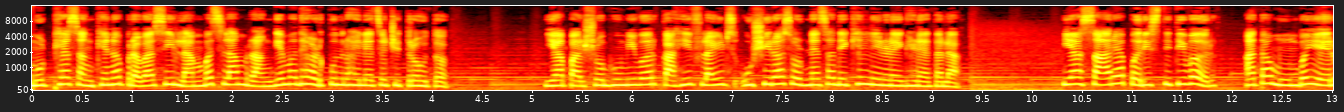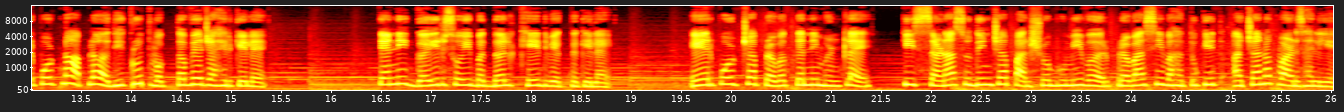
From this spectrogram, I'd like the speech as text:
मोठ्या संख्येनं प्रवासी लांबच लांब रांगेमध्ये अडकून राहिल्याचं चित्र होतं. या पार्श्वभूमीवर काही फ्लाईट्स उशिरा सोडण्याचा देखील निर्णय घेण्यात आला. या साऱ्या परिस्थितीवर आता मुंबई एअरपोर्टनं आपलं अधिकृत वक्तव्य जाहीर केलंय. त्यांनी गैरसोयीबद्दल खेद व्यक्त केलाय. एअरपोर्टच्या प्रवक्त्यांनी म्हटलंय की सणासुदींच्या पार्श्वभूमीवर प्रवासी वाहतुकीत अचानक वाढ झालीय.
